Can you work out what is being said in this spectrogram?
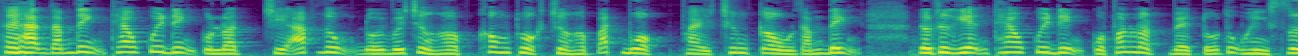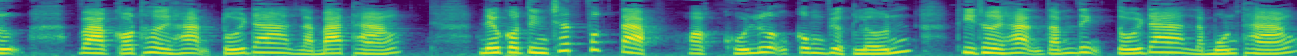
Thời hạn giám định theo quy định của luật chỉ áp dụng đối với trường hợp không thuộc trường hợp bắt buộc phải trưng cầu giám định, được thực hiện theo quy định của pháp luật về tố tụng hình sự và có thời hạn tối đa là 3 tháng. Nếu có tính chất phức tạp hoặc khối lượng công việc lớn thì thời hạn giám định tối đa là 4 tháng.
